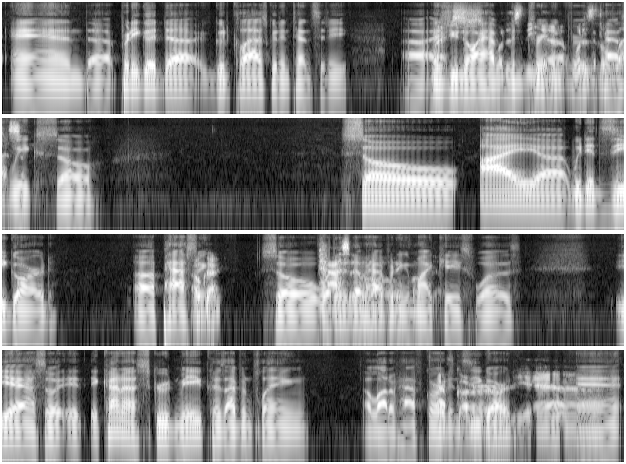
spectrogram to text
and uh, pretty good uh, good class, good intensity. Uh, as you know, I haven't been the, training uh, for the, the past lesson? weeks, so so I uh, we did Z guard uh, passing. Okay. So what ended up happening Oh, in my case was, yeah. So it it kind of screwed me because I've been playing a lot of half guard and Z guard, Yeah. and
